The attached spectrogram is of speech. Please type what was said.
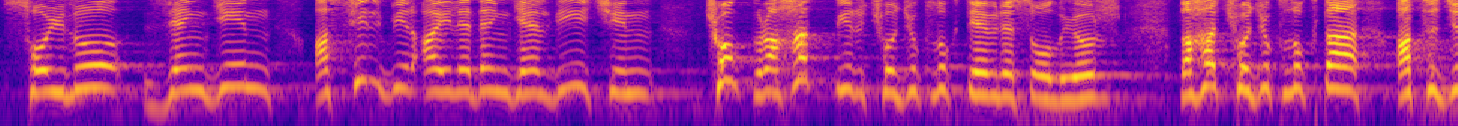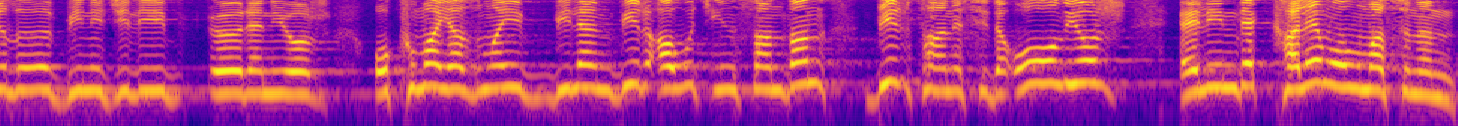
Soylu, zengin, asil bir aileden geldiği için çok rahat bir çocukluk devresi oluyor. Daha çocuklukta atıcılığı, biniciliği öğreniyor. Okuma yazmayı bilen bir avuç insandan bir tanesi de o oluyor. Elinde kalem olmasının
